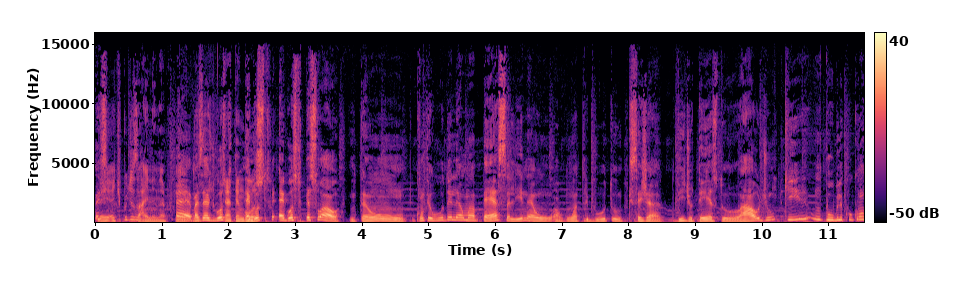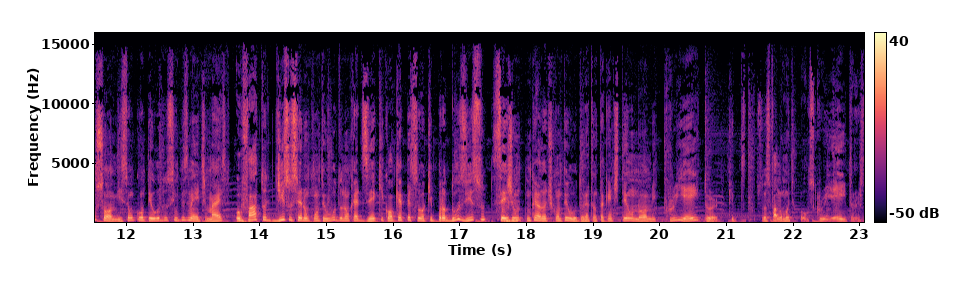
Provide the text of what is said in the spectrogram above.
mas É, é tipo design, né? Porque É, mas é de gosto, É, tem é gosto. gosto. É gosto pessoal. Então, o conteúdo ele é uma peça ali, né? Um, algum atributo que seja vídeo, texto, áudio, que um público consome. Isso é um conteúdo simplesmente. Mas o fato disso ser um conteúdo não quer dizer que qualquer pessoa que produz isso seja um, um criador de conteúdo, né? Tanto é que a gente tem o nome creator, que as pessoas falam muito, pô, os creators.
